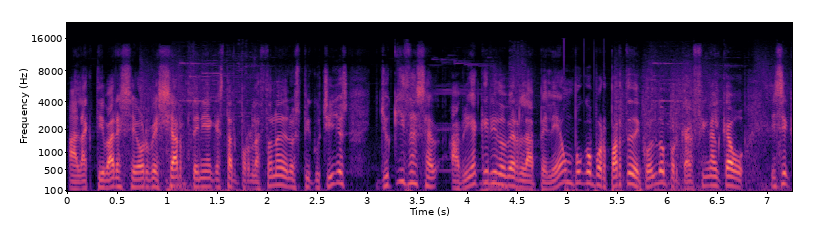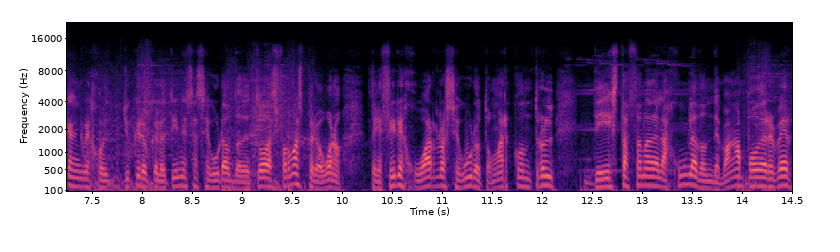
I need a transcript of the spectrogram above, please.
al activar ese orbe Sharp tenía que estar por la zona de los picuchillos. Yo quizás habría querido ver la pelea un poco por parte de Coldo, porque al fin y al cabo ese cangrejo yo creo que lo tienes asegurado de todas formas, pero bueno, prefiere jugarlo seguro, tomar control de esta zona de la jungla donde van a poder ver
